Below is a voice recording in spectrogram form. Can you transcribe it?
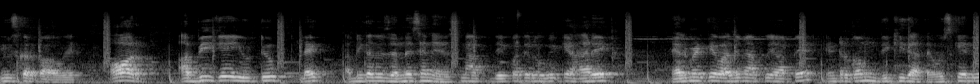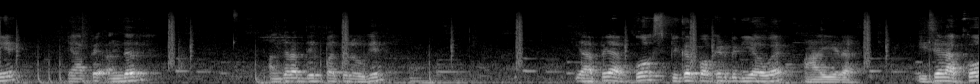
यूज़ कर पाओगे। और अभी के यूट्यूब लाइक अभी का जो जनरेशन है, उसमें आप देख पाते रहोगे कि हर एक हेलमेट के बाजू में आपको यहाँ पे इंटरकॉम दिख ही जाता है। उसके लिए यहाँ पे अंदर अंदर आप देख पाते रहोगे। यहाँ पे आपको स्पीकर पॉकेट भी दिया हुआ है। हाँ ये रहा। इस साइड आपको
